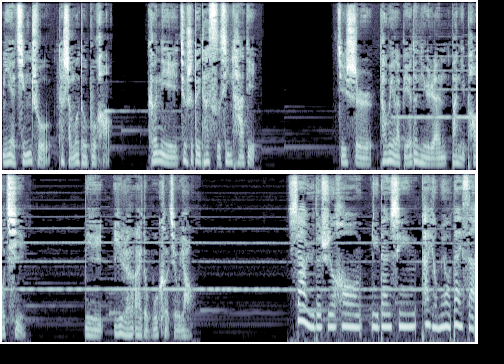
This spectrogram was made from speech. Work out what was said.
你也清楚他什么都不好，可你就是对他死心塌地。即使他为了别的女人把你抛弃，你依然爱得无可救药。下雨的时候，你担心他有没有带伞；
